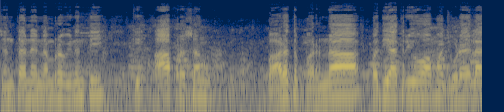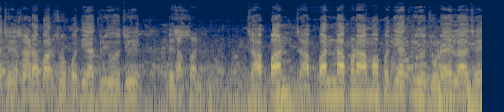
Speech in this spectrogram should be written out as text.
જનતાને નમ્ર વિનંતી કે આ પ્રસંગ ભારતભરના પદયાત્રીઓ આમાં જોડાયેલા છે સાડા બારસો પદયાત્રીઓ છે જાપાન જાપાનના પણ આમાં પદયાત્રીઓ જોડાયેલા છે.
